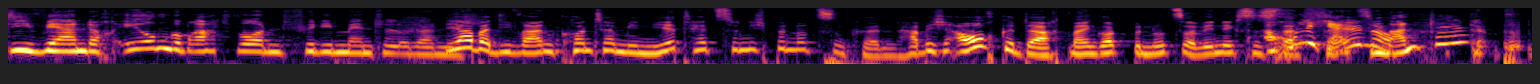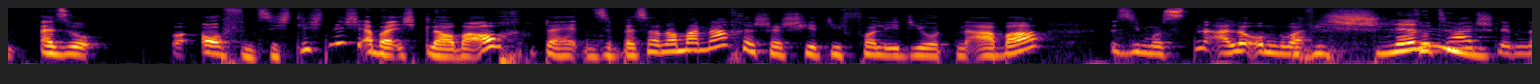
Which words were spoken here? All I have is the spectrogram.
die wären doch eh umgebracht worden für die Mäntel, oder nicht? Ja, aber die waren kontaminiert, hättest du nicht benutzen können. Habe ich auch gedacht. Mein Gott, benutzer wenigstens Auch das nicht Fell als noch. Mantel? Also offensichtlich nicht, aber ich glaube auch, da hätten sie besser nochmal nachrecherchiert, die Vollidioten. Aber sie mussten alle umgebracht. Oh, wie schlimm. Total schlimm.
